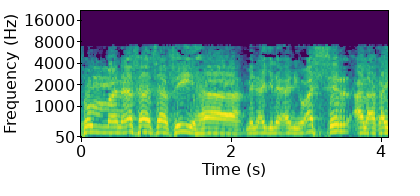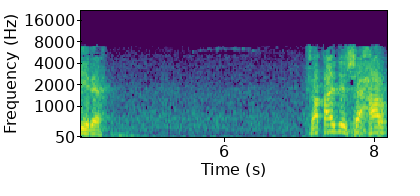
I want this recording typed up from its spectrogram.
ثم نفث فيها من أجل أن يؤثر على غيره. فقد سحر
